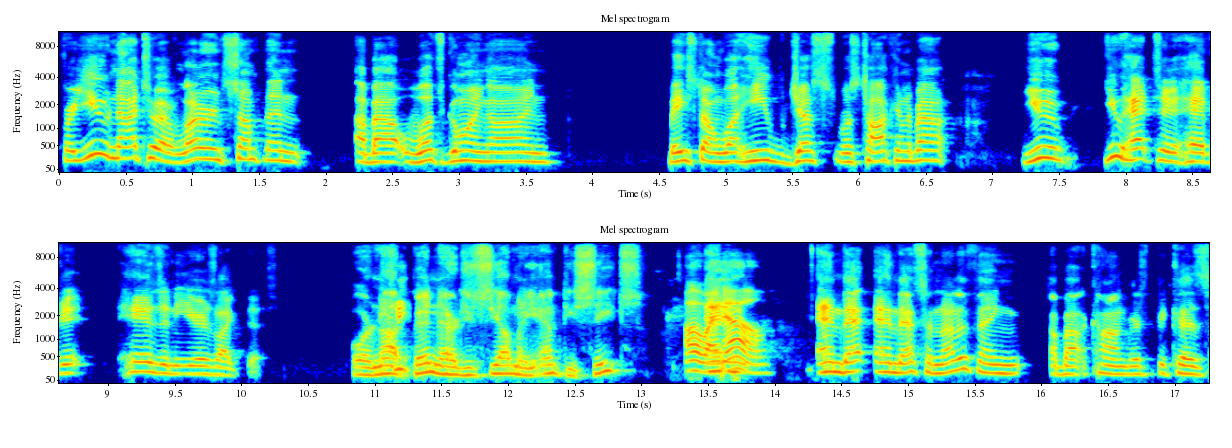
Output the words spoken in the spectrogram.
for you not to have learned something about what's going on based on what he just was talking about, you you had to have your hands in the ears like this. Or not been there. Do you see how many empty seats? Oh, I And- know. And that and that's another thing about Congress because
